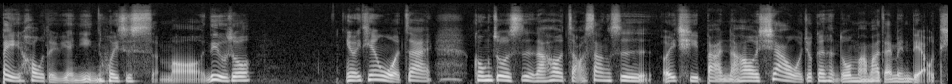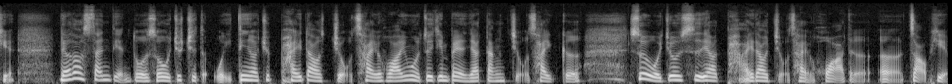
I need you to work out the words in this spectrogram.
背后的原因会是什么？例如说。有一天我在工作室，然后早上是围棋班，然后下午我就跟很多妈妈在那边聊天，聊到三点多的时候，我就觉得我一定要去拍到韭菜花，因为我最近被人家当韭菜哥，所以我就是要拍到韭菜花的呃照片。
